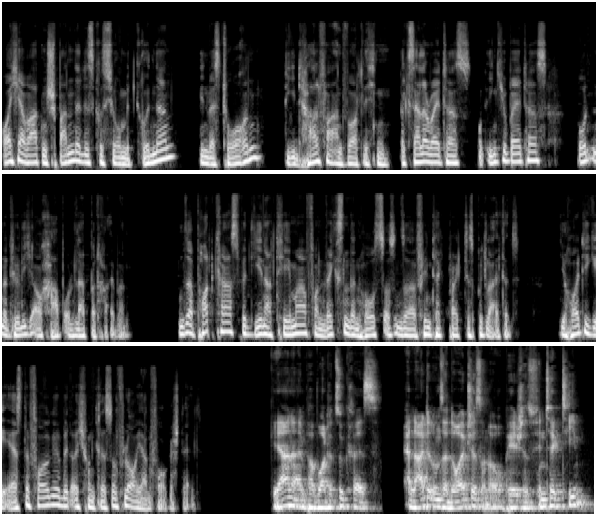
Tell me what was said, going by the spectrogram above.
Euch erwarten spannende Diskussionen mit Gründern, Investoren, Digitalverantwortlichen, Accelerators und Incubators und natürlich auch Hub- und Lab-Betreibern. Unser Podcast wird je nach Thema von wechselnden Hosts aus unserer Fintech Practice begleitet. Die heutige erste Folge wird euch von Chris und Florian vorgestellt. Gerne ein paar Worte zu Chris. Er leitet unser deutsches und europäisches Fintech-Team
